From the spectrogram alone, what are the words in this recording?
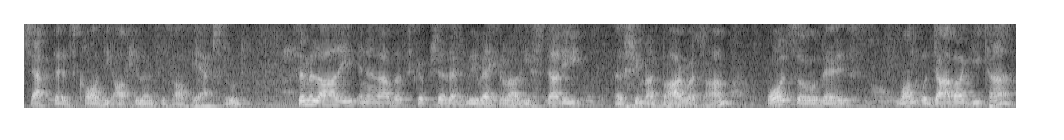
chapter, it's called The Opulences of the Absolute. Similarly, in another scripture that we regularly study, uh, Srimad Bhagavatam, also there is one Uddhava Gita.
